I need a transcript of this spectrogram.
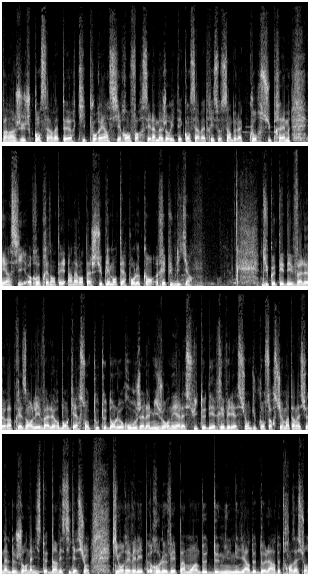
par un juge conservateur qui pourrait ainsi renforcer la majorité conservatrice au sein de la Cour suprême et ainsi représenter un avantage supplémentaire pour le camp républicain. Du côté des valeurs à présent, les valeurs bancaires sont toutes dans le rouge à la mi-journée à la suite des révélations du consortium international de journalistes d'investigation qui ont révélé relevé pas moins de 2000 milliards de dollars de transactions,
